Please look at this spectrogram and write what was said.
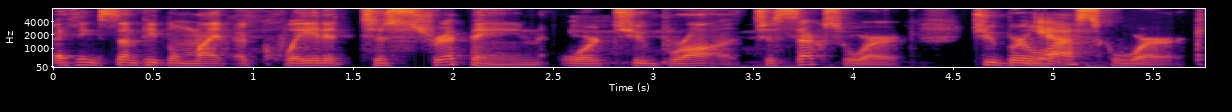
i think some people might equate it to stripping or to bra to sex work to burlesque work.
